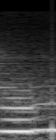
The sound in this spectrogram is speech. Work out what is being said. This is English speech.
Mm-hmm.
